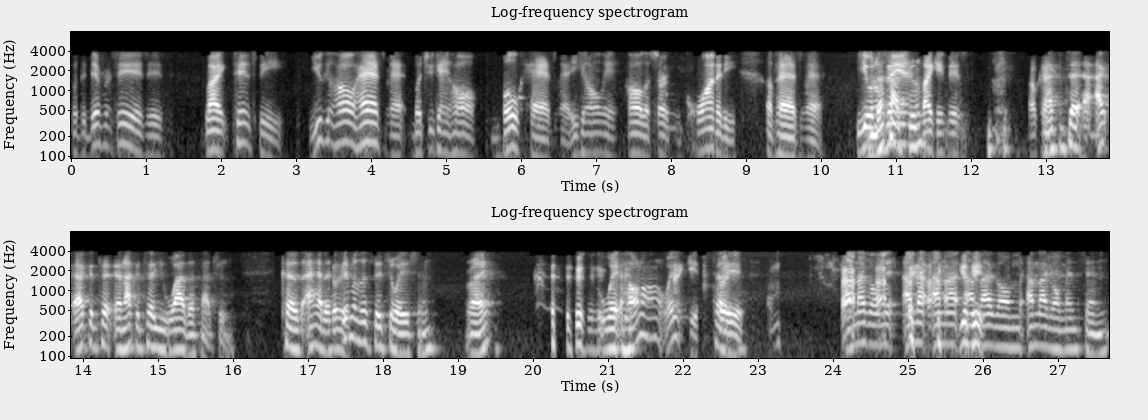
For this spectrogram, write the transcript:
but the difference is is like ten speed. You can haul hazmat, but you can't haul bulk hazmat. You can only haul a certain quantity of hazmat. You know what That's I'm saying? true. Like if it's okay, I can tell I I could tell and I could tell you why that's not true. Because I had a similar situation, right? Wait, hold on, wait. Tell you. I'm not gonna. I'm not. I'm not. I'm not gonna. I'm not gonna mention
